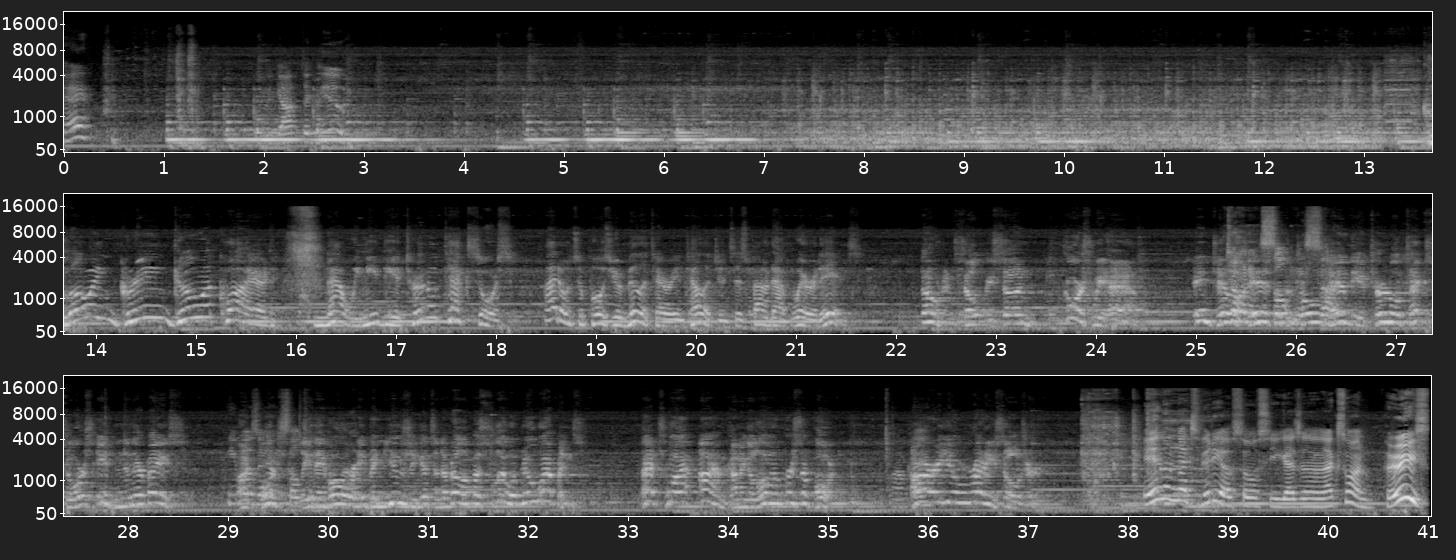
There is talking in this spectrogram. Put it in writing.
Okay. We got the goo. Glowing green goo acquired. Now we need the eternal tech source. I don't suppose your military intelligence has found out where it is. Don't insult me, son. Of course we have. Intel Don't says insult the me, trolls son. have the eternal tech source hidden in their base. Unfortunately, they've already been using it to develop a slew of new weapons. That's why I'm coming along for support. Okay. Are you ready, soldier? in the next video, so we'll see you guys in the next one. Peace!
